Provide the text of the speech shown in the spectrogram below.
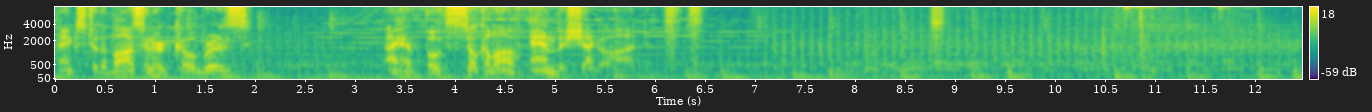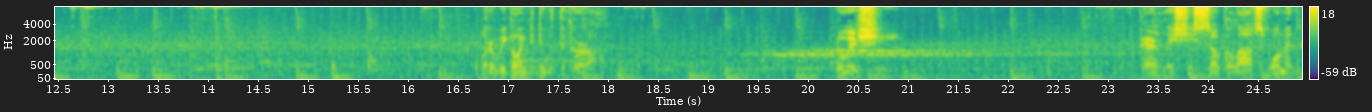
Thanks to the boss and her cobras, I have both Sokolov and the Shagohod. We going to do with the girl? Who is she? Apparently she's Sokolov's woman.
